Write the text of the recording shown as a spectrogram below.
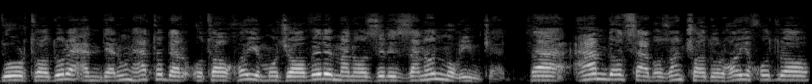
دور تا دور اندرون حتی در اتاقهای مجاور منازل زنان مقیم کرد و هم داد سربازان چادرهای خود را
